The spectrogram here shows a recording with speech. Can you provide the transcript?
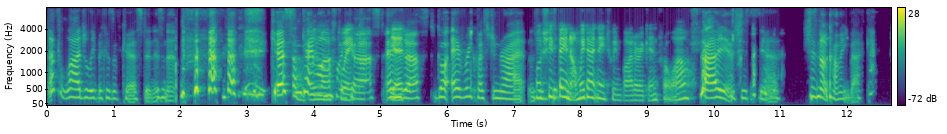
That's largely because of Kirsten, isn't it? Kirsten Probably came on the last week. and Yeah. just got every question right. Well, she's been on. We don't need to invite her again for a while. Oh, yeah, she's yeah, she's not coming back.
